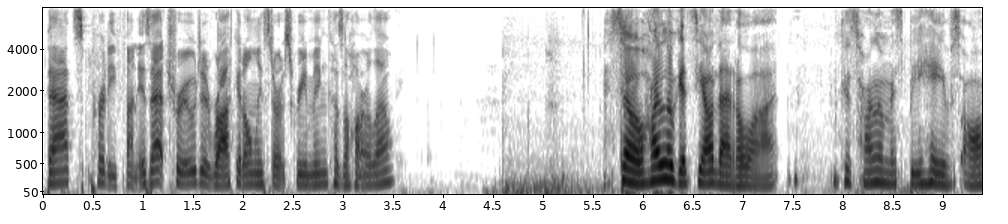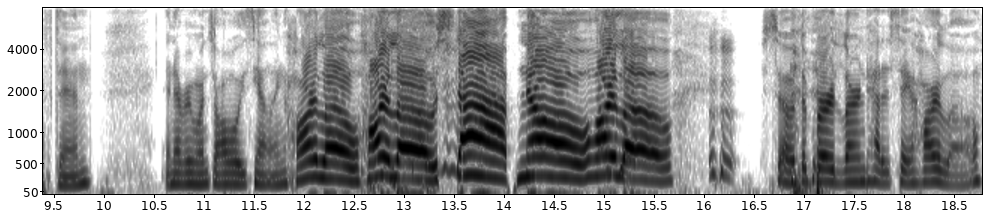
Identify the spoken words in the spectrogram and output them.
That's pretty fun. Is that true? Did Rocket only start screaming because of Harlow? So Harlow gets yelled at a lot because Harlow misbehaves often. And everyone's always yelling, Harlow, Harlow, stop, no, Harlow. So the bird learned how to say Harlow.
